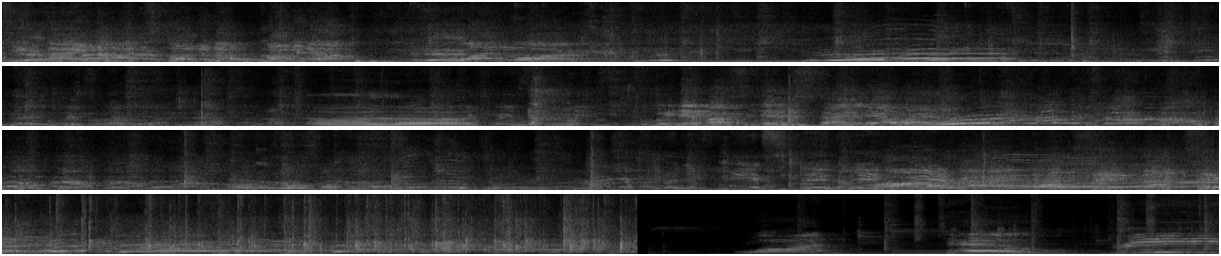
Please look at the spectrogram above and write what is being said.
see Dynamite's coming up, coming up. One more. Oh, We never see them style there well. All right, that's it, that's it. One, two, three.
